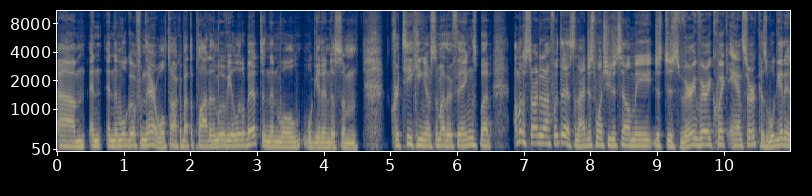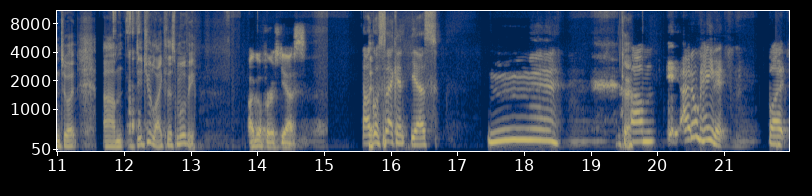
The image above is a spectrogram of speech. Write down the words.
um, and and then we'll go from there. We'll talk about the plot of the movie a little bit, and then we'll we'll get into some critiquing of some other things. But I'm going to start it off with this, and I just want you to tell me just just very very quick answer because we'll get into it. Um, did you like this movie? I'll go first. Yes. i'll go second yes Nah. Um, I don't hate it, but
